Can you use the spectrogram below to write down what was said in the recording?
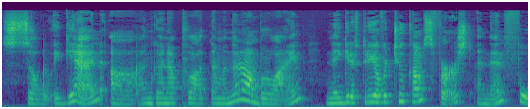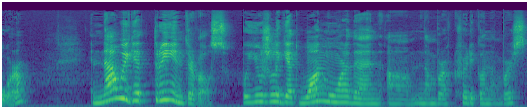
So again, uh, I'm going to plot them on the number line. Negative 3 over 2 comes first, and then 4. And now we get three intervals. We usually get one more than um, number of critical numbers.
